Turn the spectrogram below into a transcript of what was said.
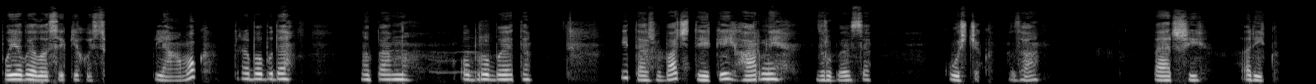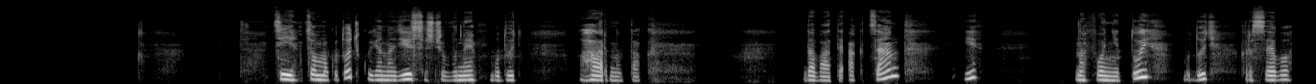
появилося якихось плямок, треба буде, напевно, обробити. І теж ви бачите, який гарний зробився кущик за перший рік. цій, цьому куточку я надіюся, що вони будуть гарно так давати акцент і на фоні туй будуть красиво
